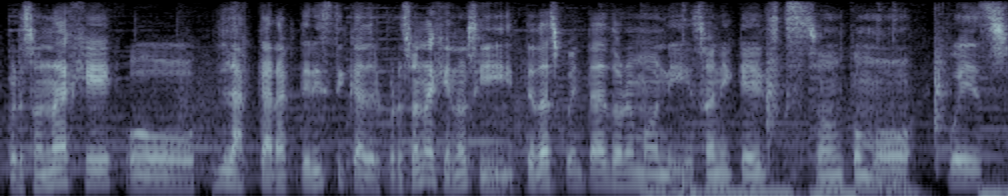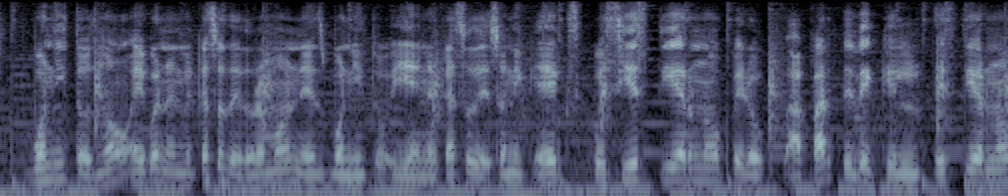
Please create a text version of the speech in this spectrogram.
personaje o la característica del personaje no si te das cuenta Doraemon y Sonic X son como pues bonitos no eh, bueno en el caso de Doraemon es bonito y en el caso de Sonic X pues sí es tierno pero aparte de que es tierno,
